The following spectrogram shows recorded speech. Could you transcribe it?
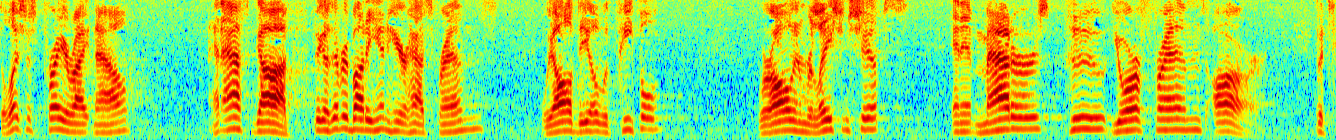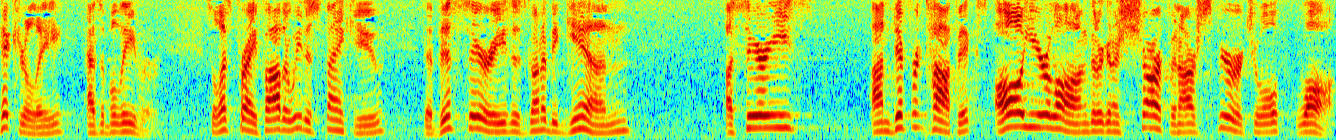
So let's just pray right now and ask God, because everybody in here has friends. We all deal with people. We're all in relationships. And it matters who your friends are, particularly as a believer. So let's pray. Father, we just thank you that this series is going to begin a series on different topics all year long that are going to sharpen our spiritual walk.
